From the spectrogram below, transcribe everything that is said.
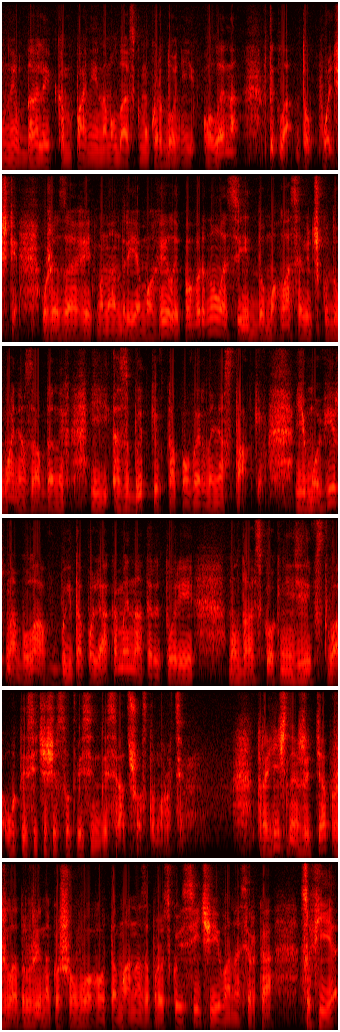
у невдалій кампанії на молдавському кордоні. І Олена втекла до Польщі. Уже за гетьмана Андрія Могили повернулася і домоглася відшкодування завданих їй збитків та повернення статків. Ймовірно, була вбита поляками на території Молдавського князівства у 1686 році. Трагічне життя прожила дружина кошового отамана Запорозької Січі Івана Сірка Софія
